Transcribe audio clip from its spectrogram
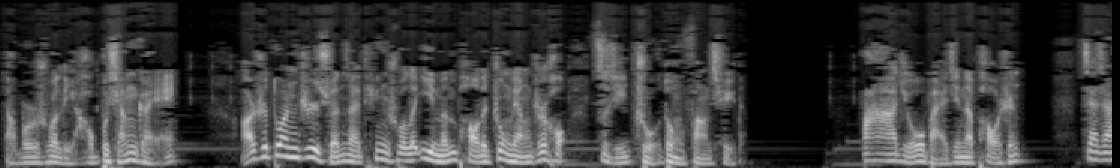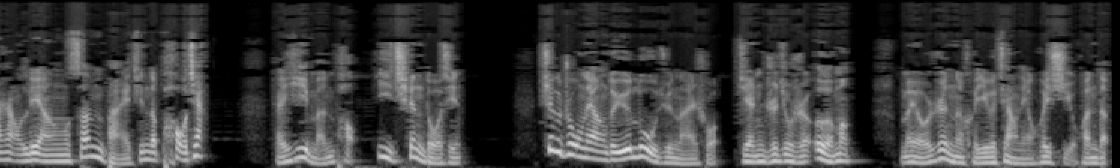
倒不是说李浩不想给，而是段志玄在听说了一门炮的重量之后，自己主动放弃的。八九百斤的炮身，再加上两三百斤的炮架，这一门炮一千多斤。这个重量对于陆军来说简直就是噩梦，没有任何一个将领会喜欢的。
